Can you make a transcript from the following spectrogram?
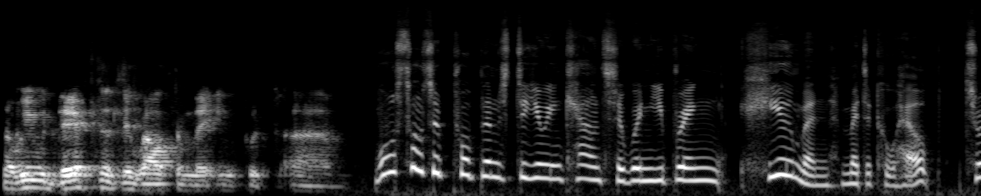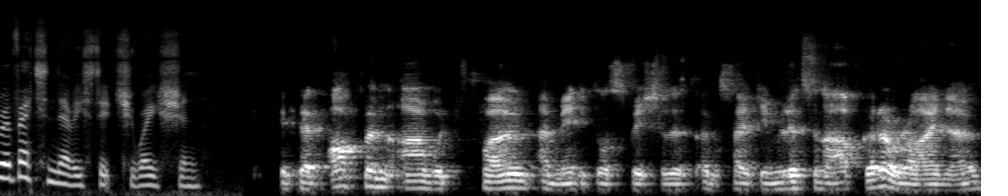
So we would definitely welcome their input. Um, what sort of problems do you encounter when you bring human medical help to a veterinary situation? Is that often I would phone a medical specialist and say to him, listen, I've got a rhino.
